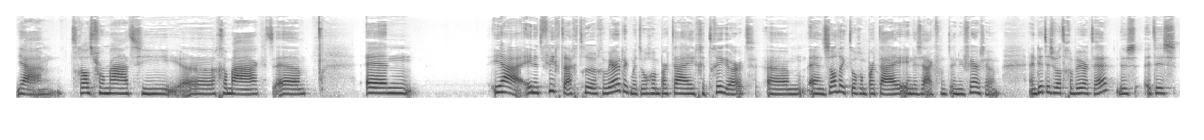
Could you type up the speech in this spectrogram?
ja, transformatie uh, gemaakt. Uh, en ja, in het vliegtuig terug werd ik me toch een partij getriggerd. Um, en zat ik toch een partij in de zaak van het universum. En dit is wat gebeurt, hè? Dus het is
